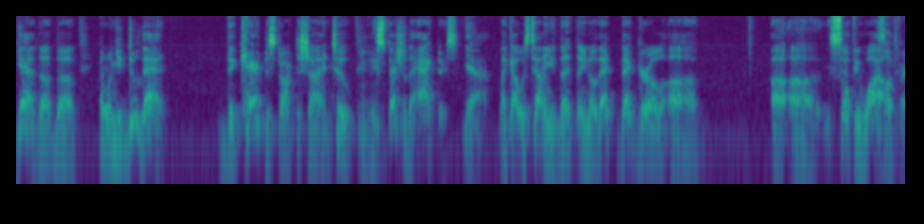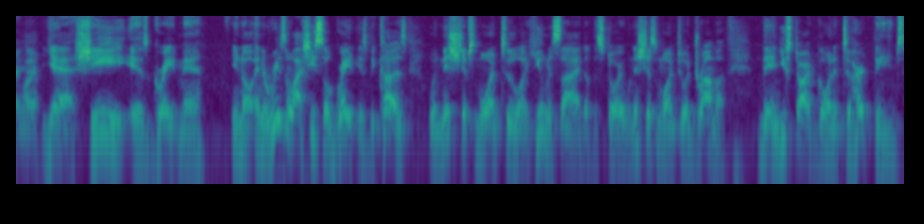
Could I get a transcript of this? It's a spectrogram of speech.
yeah, the the and when you do that, the characters start to shine too, Mm-hmm. and especially the actors. Yeah. Like I was telling you that you know that that girl, uh, uh, uh, Sophie Wilde. Sophie Wilde. Yeah, she is great, man. You know, and the reason why she's so great is because when this shifts more into a human side of the story, when this shifts more into a drama, then you start going into her themes.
